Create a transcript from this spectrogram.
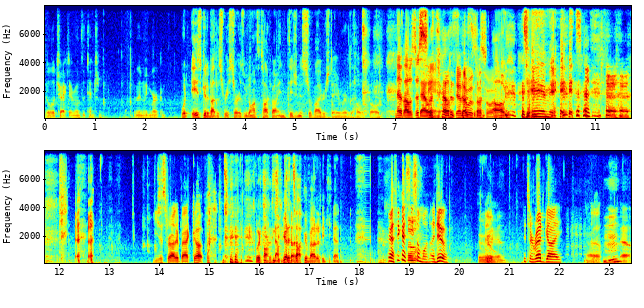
It'll attract everyone's attention, and then we murk them. What is good about this restart is we don't have to talk about Indigenous Survivors Day or whatever the hell it's called. No, that was this That was scene. that was Yeah, that was this one. oh, damn it! You just brought it back up. Look Oh, now we gotta done. talk about it again. Yeah, I think I see Oh. someone. I do. Yeah. It's a red guy. Uh, hmm? Yeah.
